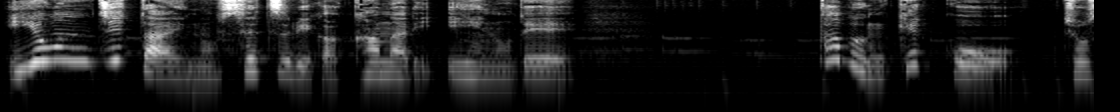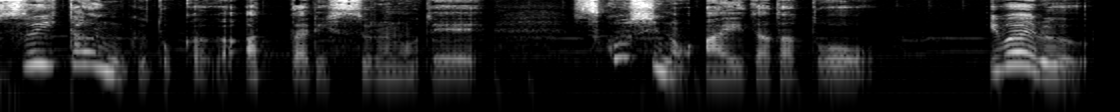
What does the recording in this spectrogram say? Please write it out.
イオン自体の設備がかなりいいので多分結構貯水タンクとかがあったりするので少しの間だといわゆる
